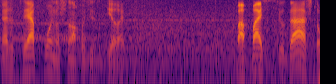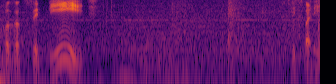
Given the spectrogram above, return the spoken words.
кажется, я понял, что она хочет сделать. Попасть сюда, чтобы зацепить. И свалить.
